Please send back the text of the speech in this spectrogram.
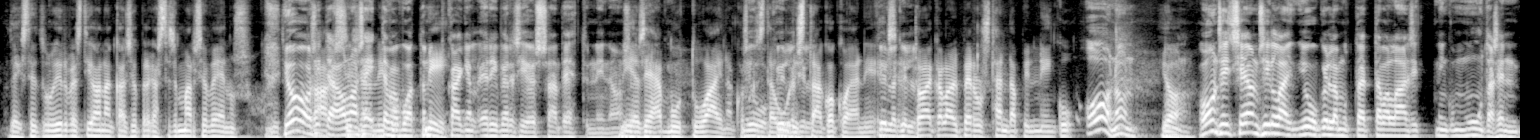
mutta eikö te tullut hirveästi Johannan kanssa jo pelkästään se Mars ja Venus? Nyt Joo, on sitä kaksi, ollaan seitsemän niinku- vuotta niin. nyt kaiken eri versioissaan tehty. Niin, on Niin, se, ja sehän muuttuu aina, koska Juu, sitä kyllä, uudistaa kyllä. koko ajan. Niin Kyllä, kyllä, se on aika lailla perus stand-upin niin kuin, On, on. Joo. On, on siis, se on sillä lailla, juu kyllä, mutta että tavallaan sit niinku muuta sen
